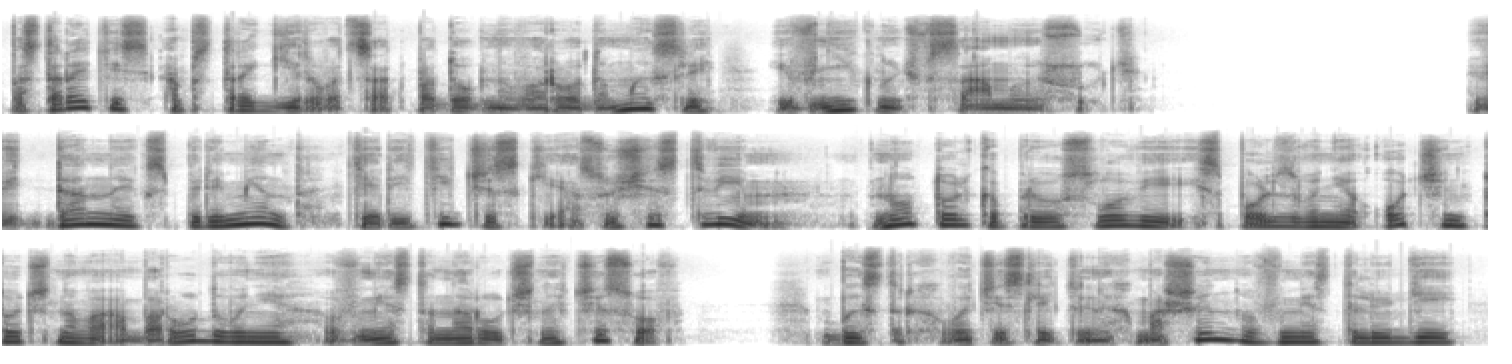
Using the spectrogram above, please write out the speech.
Постарайтесь абстрагироваться от подобного рода мыслей и вникнуть в самую суть. Ведь данный эксперимент теоретически осуществим, но только при условии использования очень точного оборудования вместо наручных часов, быстрых вычислительных машин вместо людей –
